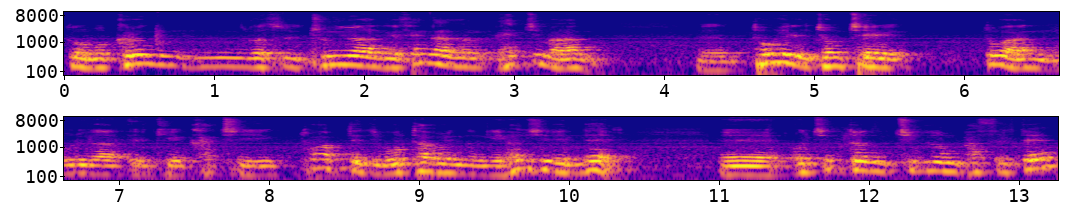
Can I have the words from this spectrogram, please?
또 뭐 그런 것을 중요하게 생각을 했지만 에, 통일 정책 또한 우리가 이렇게 같이 통합되지 못하고 있는 게 현실인데 에, 어쨌든 지금 봤을 때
